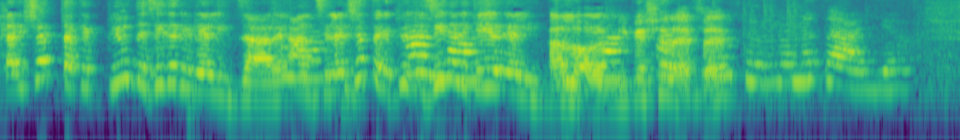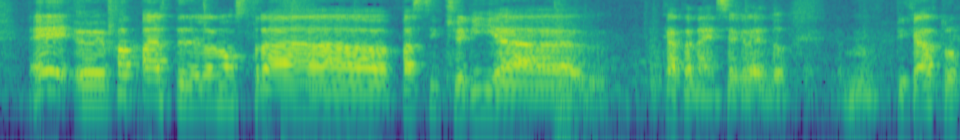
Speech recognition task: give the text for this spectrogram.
La ricetta che più desideri realizzare, anzi la ricetta che più desideri che io realizzi. Allora, mi piacerebbe Una Natalia. e eh, fa parte della nostra pasticceria catanese, credo. Mm, Più che altro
